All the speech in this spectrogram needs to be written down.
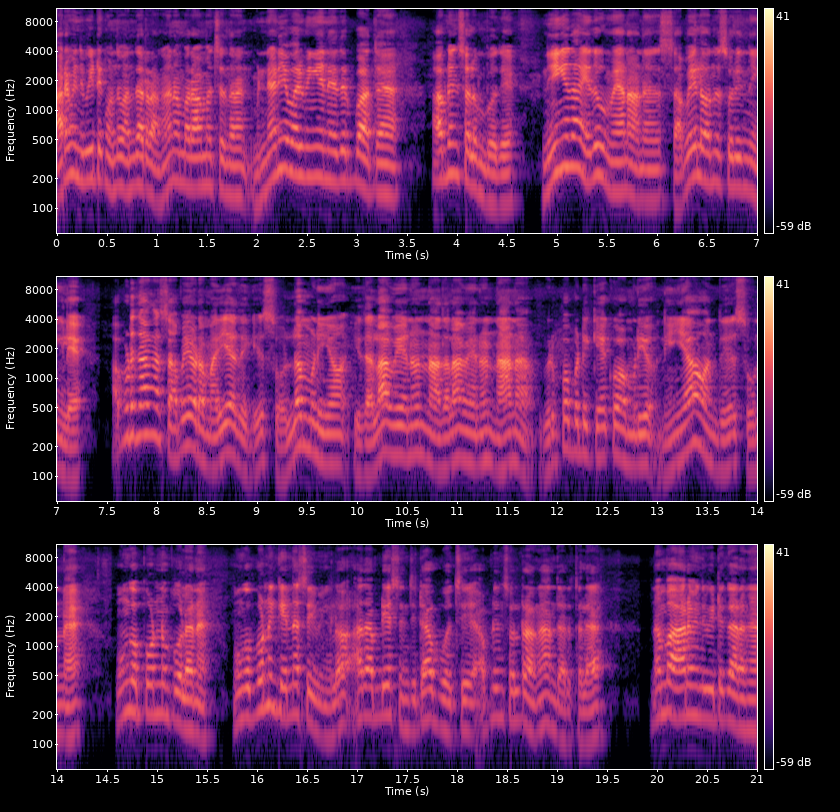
அரவிந்த் வீட்டுக்கு வந்து வந்துடுறாங்க. நம்ம ராமச்சந்திரன் முன்னாடியே வருவீங்கன்னு எதிர்பார்த்தேன் அப்படின்னு சொல்லும்போது நீங்கள் தான் எதுவும் வேணான்னு சபையில் வந்து சொல்லியிருந்தீங்களே. அப்படிதாங்க சபையோட மரியாதைக்கு சொல்ல முடியும். இதெல்லாம் வேணும்னு நான் அதெல்லாம் வேணும்னு நானே விருப்பப்பட்டு கேட்கவா முடியும். நீயா வந்து சொன்ன உங்கள் பொண்ணு போலன்னு உங்கள் பொண்ணுக்கு என்ன செய்வீங்களோ அதை அப்படியே செஞ்சுட்டா போச்சு அப்படின்னு சொல்கிறாங்க அந்த இடத்துல. நம்ம அரவிந்த் வீட்டுக்காரங்க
